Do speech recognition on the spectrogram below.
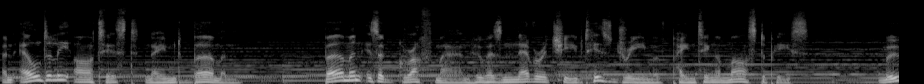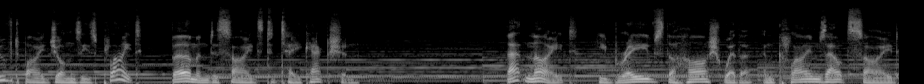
an elderly artist named Behrman. Behrman is a gruff man who has never achieved his dream of painting a masterpiece. Moved by Johnsy's plight, Behrman decides to take action. That night, he braves the harsh weather and climbs outside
